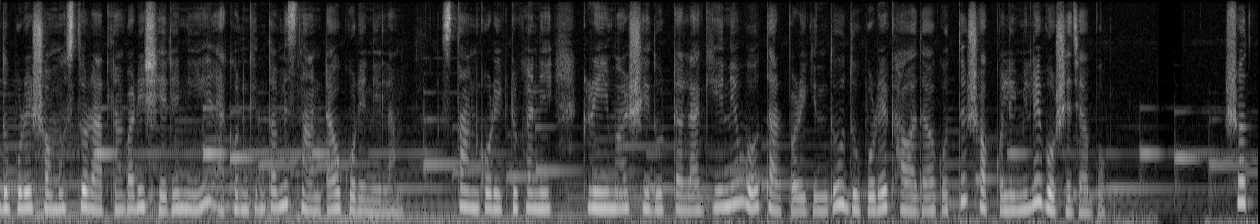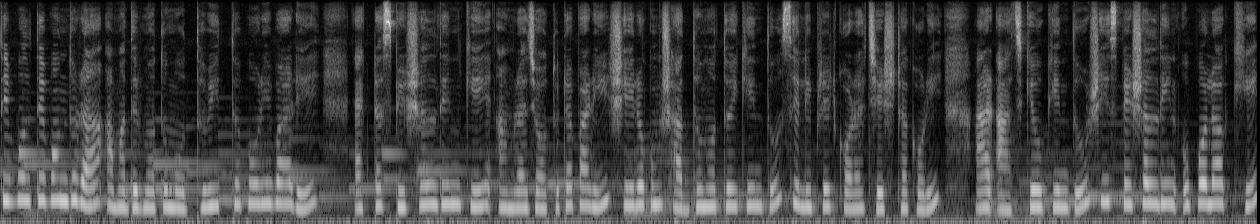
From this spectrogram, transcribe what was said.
দুপুরের সমস্ত রান্নাবাড়ি সেরে নিয়ে এখন কিন্তু আমি স্নানটাও করে নিলাম। স্নান করে একটুখানি ক্রিম আর সিঁদুরটা লাগিয়ে নেব, তারপরে কিন্তু দুপুরের খাওয়া দাওয়া করতে সকলে মিলে বসে যাব। সত্যি বলতে বন্ধুরা, আমাদের মতো মধ্যবিত্ত পরিবারে একটা স্পেশাল দিনকে আমরা যতটা পারি সেই রকম সাধ্য মতোই কিন্তু সেলিব্রেট করার চেষ্টা করি। আর আজকেও কিন্তু সেই স্পেশাল দিন উপলক্ষে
